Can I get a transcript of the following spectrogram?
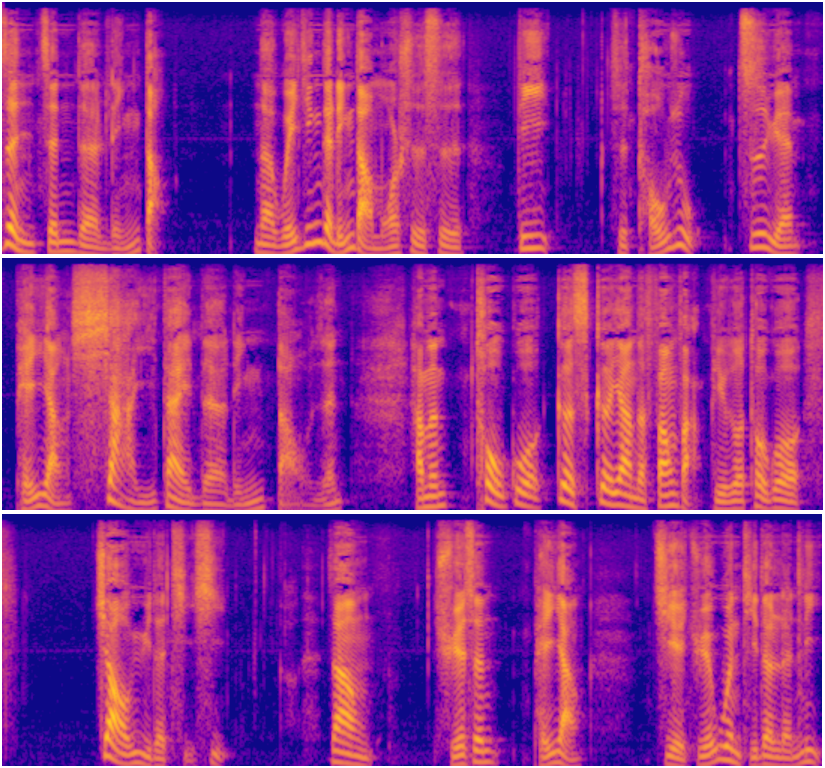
认真的领导。那维京的领导模式是：第一，是投入资源培养下一代的领导人。他们透过各式各样的方法，比如说透过教育的体系，让学生培养解决问题的能力，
